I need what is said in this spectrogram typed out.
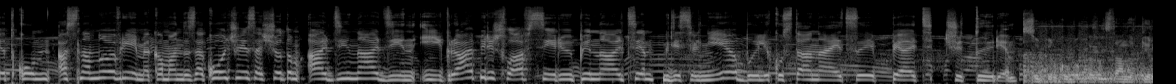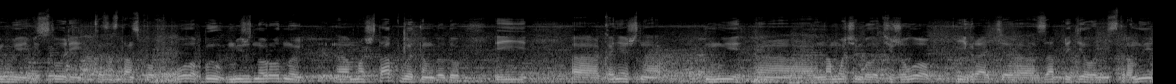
сетку. Основное время команды закончили со счетом 1-1, и игра перешла в серию пенальти, где сильнее были кустанайцы 5-4. Суперкубок Казахстана впервые в истории казахстанского футбола был международный э, масштаб в этом году. И, конечно, мы, э, нам очень было тяжело играть за пределами страны,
